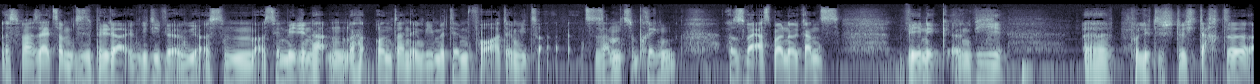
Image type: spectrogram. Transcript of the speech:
es war seltsam, diese Bilder irgendwie, die wir irgendwie aus, dem, aus den Medien hatten und dann irgendwie mit dem vor Ort irgendwie zu, zusammenzubringen. Also es war erstmal eine ganz wenig irgendwie äh, politisch durchdachte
